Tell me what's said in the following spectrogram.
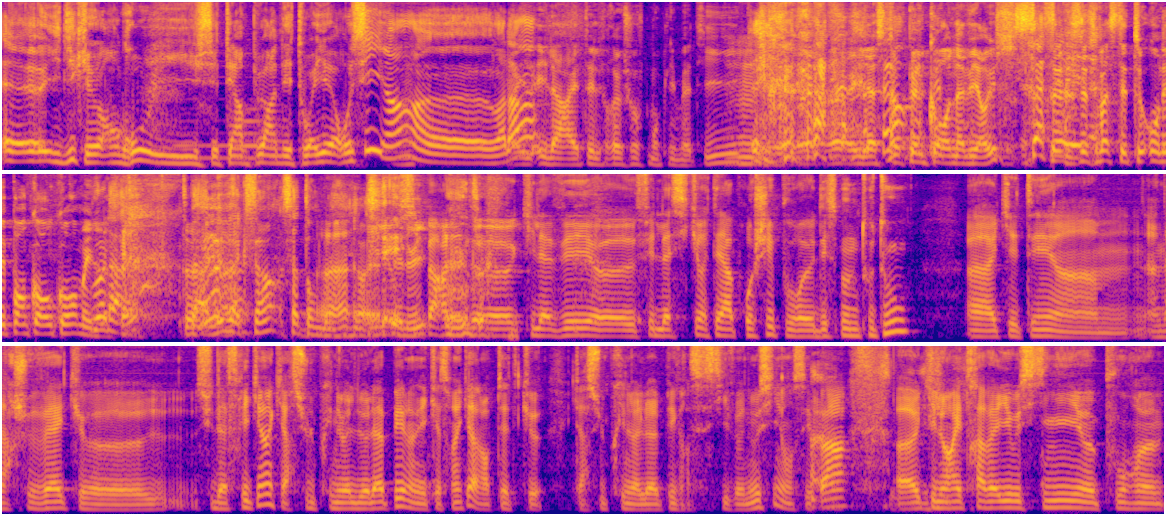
Euh, il dit qu'en gros, il- c'était un peu un nettoyeur aussi. Hein. euh, voilà. Il, il a arrêté le réchauffement climatique, euh, il a stoppé le coronavirus. Ça, c'est- Je sais pas, c'était- on n'est pas encore au courant, mais il Voilà. l'a fait. Bah, le vaccin, ça tombe bien. Ouais. Il Et lui parlé de- qu'il avait euh, fait de la sécurité rapprochée pour euh, Desmond Tutu. Euh, qui était un, un archevêque euh, sud-africain qui a reçu le prix Nobel de la paix années 84. Alors peut-être qu'il a reçu le prix Nobel de la paix grâce à Steven aussi, on ne sait pas. Euh, qu'il aurait travaillé aussi euh, pour le,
